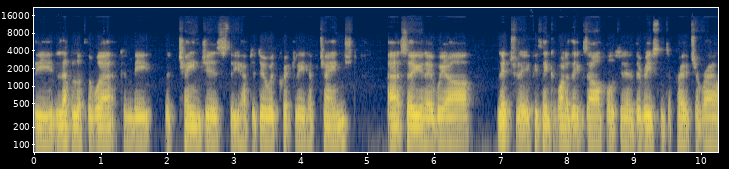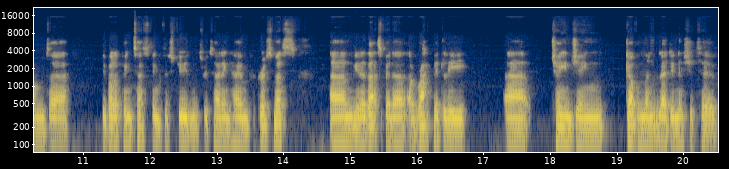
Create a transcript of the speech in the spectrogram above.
the level of the work and the the changes that you have to deal with quickly have changed. Uh, so you know we are literally, if you think of one of the examples, you know the recent approach around uh, developing testing for students returning home for Christmas. Um, you know, that's been a, a rapidly uh, changing government-led initiative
